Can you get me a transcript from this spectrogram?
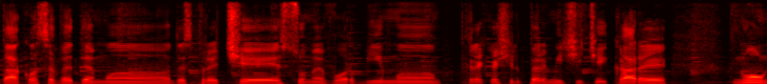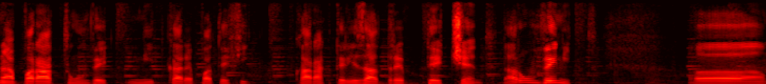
dacă o să vedem uh, despre ce sume vorbim, uh, cred că și îl permit și cei care nu au neapărat un venit care poate fi caracterizat drept decent, dar un venit. Uh,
